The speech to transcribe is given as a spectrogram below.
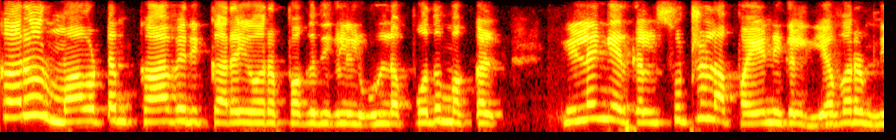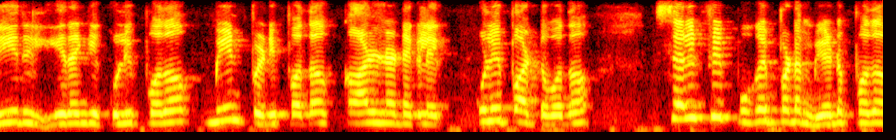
கரூர் மாவட்டம் காவிரி கரையோர பகுதிகளில் உள்ள பொதுமக்கள் இளைஞர்கள் சுற்றுலா பயணிகள் எவரும் நீரில் இறங்கி குளிப்பதோ மீன் பிடிப்பதோ கால்நடைகளை குளிப்பாட்டுவதோ செல்ஃபி புகைப்படம் எடுப்பதோ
